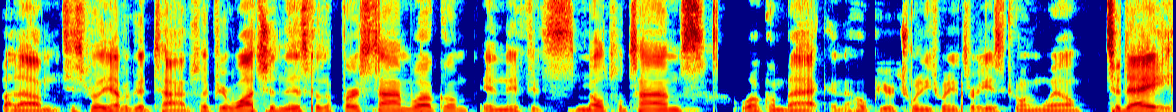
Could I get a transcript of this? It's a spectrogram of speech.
but um, just really have a good time. So if you're watching this for the first time, welcome. And if it's multiple times, welcome back. And I hope your 2023 is going well. Today,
